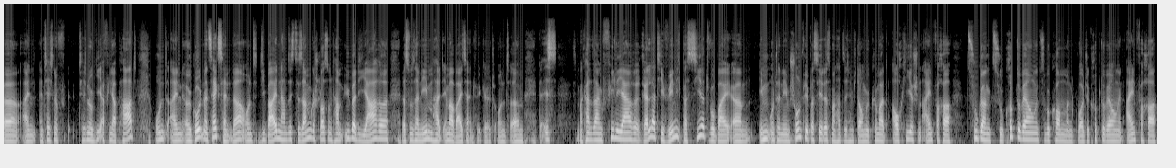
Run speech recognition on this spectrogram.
äh, ein, ein Techno technologieaffiner Part und ein äh, Goldman Sachs Händler und die beiden haben sich zusammengeschlossen und haben über die Jahre das Unternehmen halt immer weiterentwickelt und ähm, da ist man kann sagen, viele Jahre relativ wenig passiert, wobei ähm, im Unternehmen schon viel passiert ist. Man hat sich nämlich darum gekümmert, auch hier schon einfacher Zugang zu Kryptowährungen zu bekommen. Man wollte Kryptowährungen einfacher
